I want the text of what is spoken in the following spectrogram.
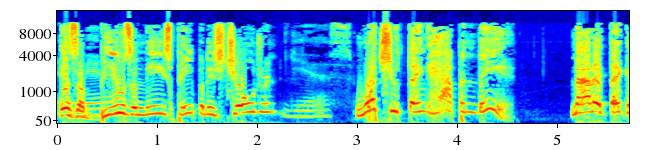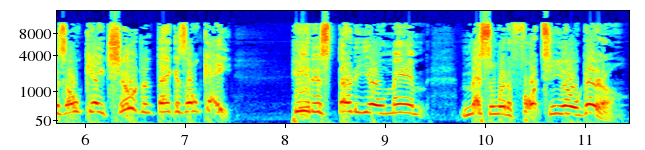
is abusing these people, these children, Yes. what you think happened then? Now they think it's okay. Children think it's okay. Here this 30 year old man messing with a 14 year old girl.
